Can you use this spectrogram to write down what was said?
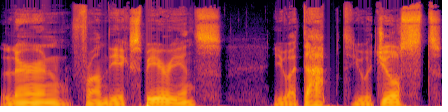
learn from the experience, you adapt, you adjust.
